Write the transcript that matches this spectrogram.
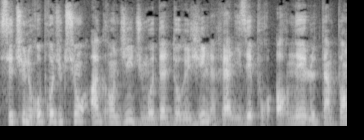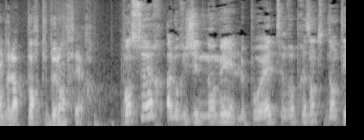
c'est une reproduction agrandie du modèle d'origine réalisé pour orner le tympan de la porte de l'enfer. Penseur, à l'origine nommé le poète, représente Dante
